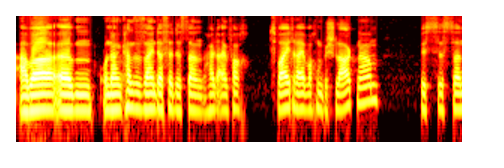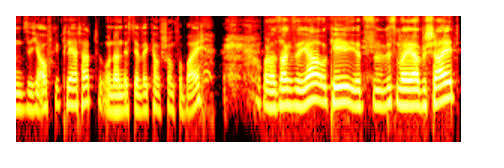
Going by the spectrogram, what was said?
Aber, ähm, und dann kann es sein, dass er das dann halt einfach zwei, drei Wochen beschlagnahmen bis es dann sich aufgeklärt hat und dann ist der Wettkampf schon vorbei. Und dann sagen sie, ja, okay, jetzt wissen wir ja Bescheid,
